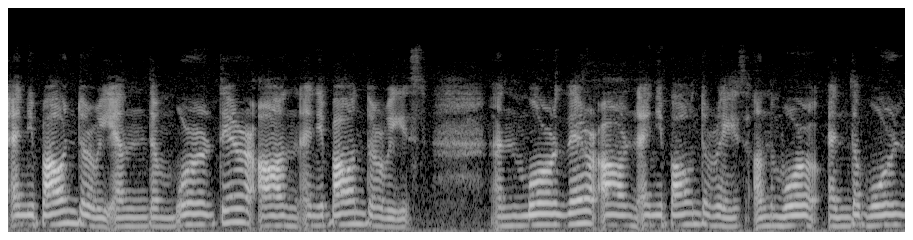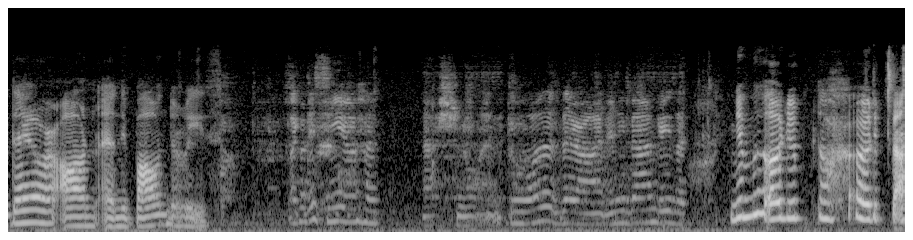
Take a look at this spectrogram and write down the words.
any boundary, and the more there aren't any boundaries, and more there aren't any boundaries, and more and the more there aren't any boundaries. Like this year has national and what? There aren't any boundaries. I 너무 어렵다, 어렵다.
